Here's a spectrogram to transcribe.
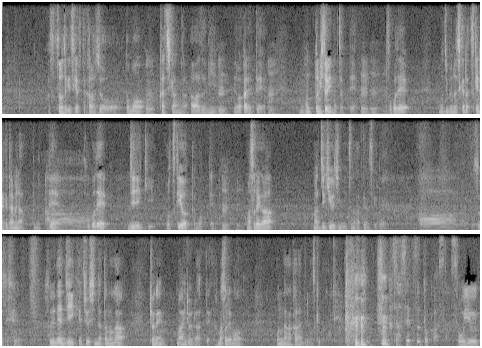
その時付き合ってた彼女ともうん。価値観が合わずに、別れて、うん。もう本当に一人になっちゃって、そこでもう自分の力つけなきゃダメだと思ってそこで自力をつけようって思って、まあ、それが、まあ、自給人につながってるんですけど。ああなるほど、ね、そうそうそう。それで自力が中心だったのが去年まあいろいろあって、まあ、それも女が絡んでるんですけど。挫折とかさそういう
